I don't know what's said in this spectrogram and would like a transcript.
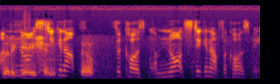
I'm not sticking up so. for Cosby. I'm not sticking up for Cosby.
